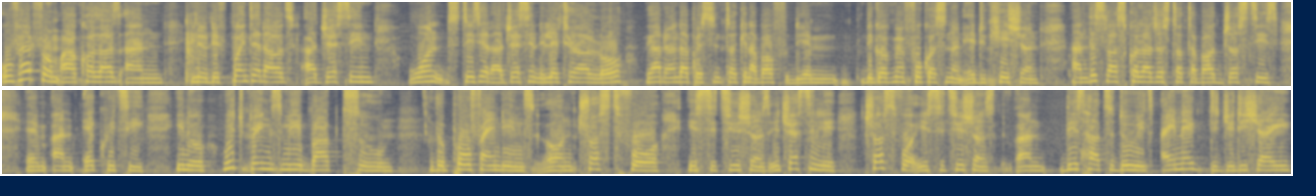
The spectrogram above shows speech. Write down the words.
We've heard from our callers, and you know they've pointed out addressing one stated addressing electoral law. We had another person talking about the, um, the government focusing on education, and this last caller just talked about justice um, and equity. You know, which brings me back to the poll findings on trust for institutions. Interestingly, trust for institutions, and this had to do with INEC, the judiciary,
